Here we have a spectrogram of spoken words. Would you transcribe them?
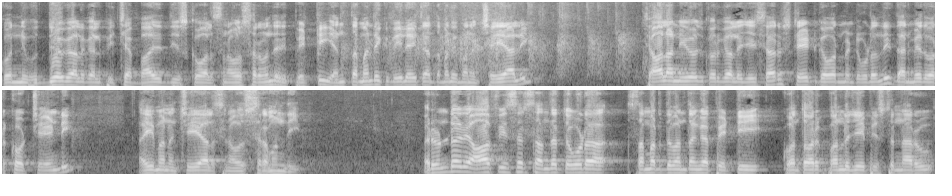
కొన్ని ఉద్యోగాలు కల్పించే బాధ్యత తీసుకోవాల్సిన అవసరం ఉంది. అది పెట్టి ఎంతమందికి వీలైతే అంతమందికి మనం చేయాలి. చాలా నియోజకవర్గాలు చేశారు. స్టేట్ గవర్నమెంట్ కూడా ఉంది. దాని మీద వర్కౌట్ చేయండి. అవి మనం చేయాల్సిన అవసరం ఉంది. రెండోది ఆఫీసర్స్ అందరితో కూడా సమర్థవంతంగా పెట్టి కొంతవరకు పనులు చేపిస్తున్నారు.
